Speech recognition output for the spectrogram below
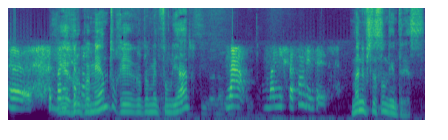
Manifestação- Reagrupamento, reagrupamento familiar, Não, manifestação de interesse. manifestação de interesse.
